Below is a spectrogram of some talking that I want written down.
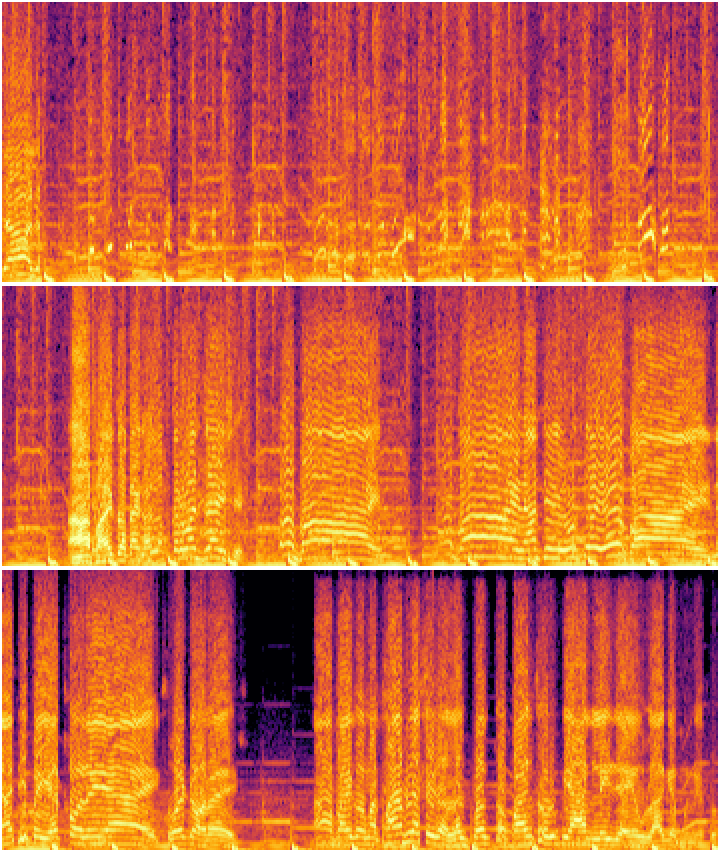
ક્યાં હા ભાઈ તો કંઈક અલગ કરવા જ જાય છે. ઓ ભાઈ ભાઈ ઉઠે એ ભાઈ નાથી ભાઈ હેઠો રહી છોટો રહે. હા ભાઈ તો એમાં થાંભલે છે લગભગ તો પાંચસો રૂપિયા આજ લઈ જાય એવું લાગે મને તો.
